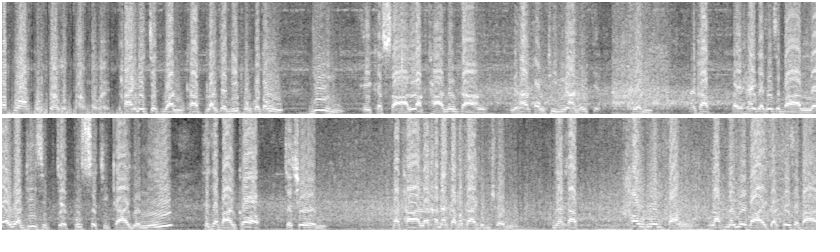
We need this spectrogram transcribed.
รับรองผลการเลือกตั้งเมื่อไหร่ภายใน 7 วันครับ หลังจากนี้ผมก็ต้องยื่นเอกสารหลักฐานต่างๆนะฮะของทีมงานทั้ง 7 คนนะครับไปให้กับเทศบาลแล้ววันที่ 17 พฤศจิกายนนี้ เทศบาลก็จะเชิญประธานและคณะกรรมการชุมชนนะครับเข้าร่วมฟังรับนโยบายจากเทศบาล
